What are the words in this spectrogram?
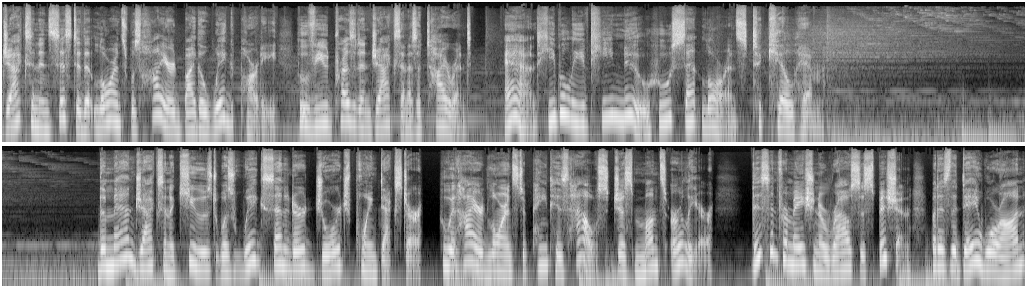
Jackson insisted that Lawrence was hired by the Whig Party, who viewed President Jackson as a tyrant and he believed he knew who sent Lawrence to kill him. The man Jackson accused was Whig Senator George Poindexter, who had hired Lawrence to paint his house just months earlier. This information aroused suspicion, but as the day wore on,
